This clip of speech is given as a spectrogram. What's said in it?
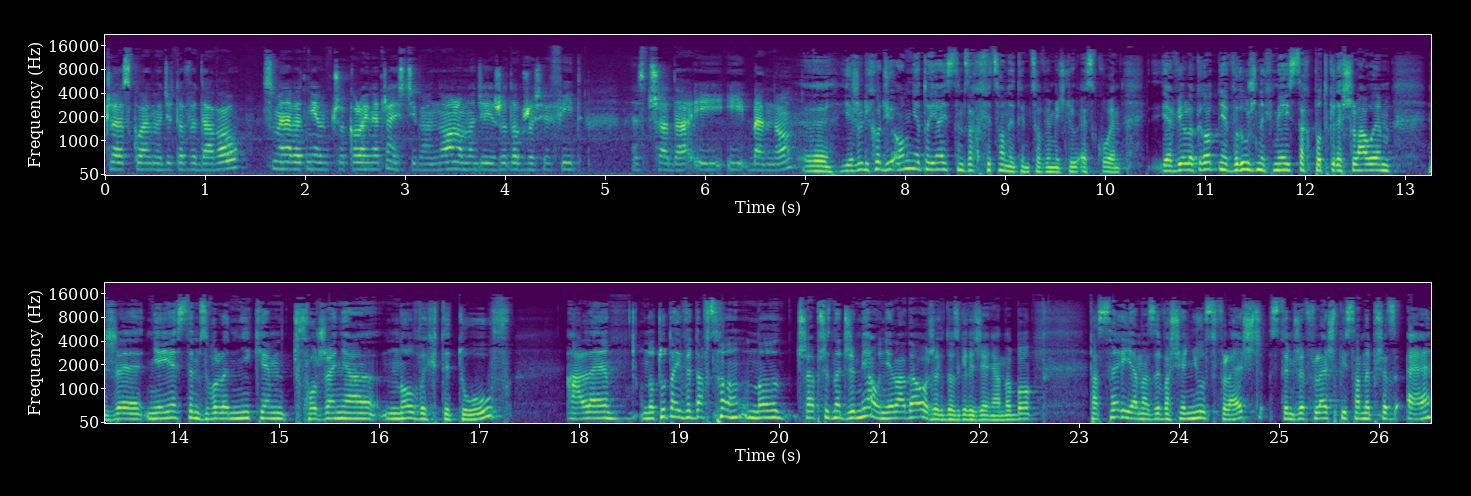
czy SQL będzie to wydawał. W sumie nawet nie wiem, czy kolejne części będą, ale mam nadzieję, że dobrze się feed sprzeda i, i będą. E, jeżeli chodzi o mnie, to ja jestem zachwycony tym, co wymyślił SQN. Ja wielokrotnie w różnych miejscach podkreślałem, że nie jestem zwolennikiem tworzenia nowych tytułów, ale no tutaj wydawca, no trzeba przyznać, że miał nie lada orzech do zgryzienia, no bo ta seria nazywa się News Flash, z tym, że Flash pisany przez E,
